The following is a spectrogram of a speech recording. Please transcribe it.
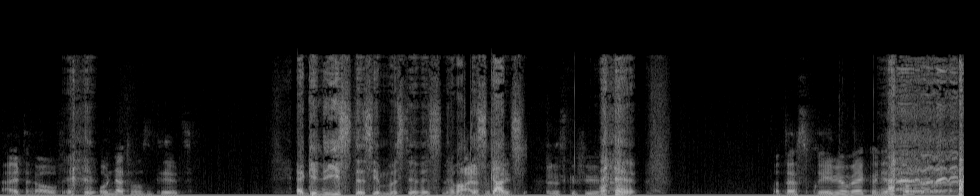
Alter, hör auf. 100.000 Kills. Er genießt es, ihr müsst ihr wissen. Er macht ah, das, das ganz... Ein schönes Gefühl. und das Premium weg und jetzt kommt... ich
